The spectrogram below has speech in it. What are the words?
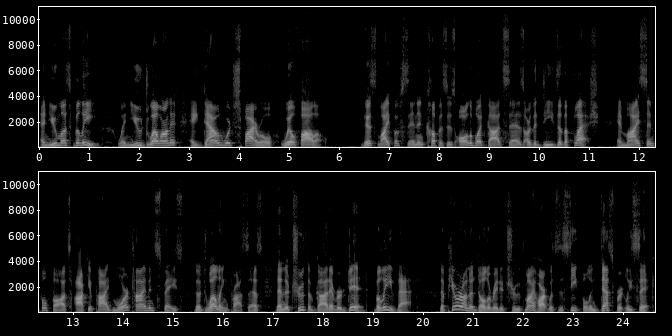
and you must believe when you dwell on it, a downward spiral will follow. This life of sin encompasses all of what God says are the deeds of the flesh and my sinful thoughts occupied more time and space, the dwelling process, than the truth of God ever did. Believe that. The pure, unadulterated truth, my heart was deceitful and desperately sick.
